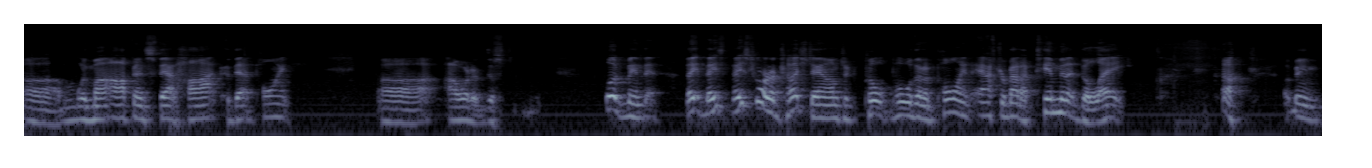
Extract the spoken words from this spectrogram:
Um, with my offense that hot at that point, uh, I would have just look. I mean, they, they they scored a touchdown to pull pull within a point after about a ten minute delay. I mean,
